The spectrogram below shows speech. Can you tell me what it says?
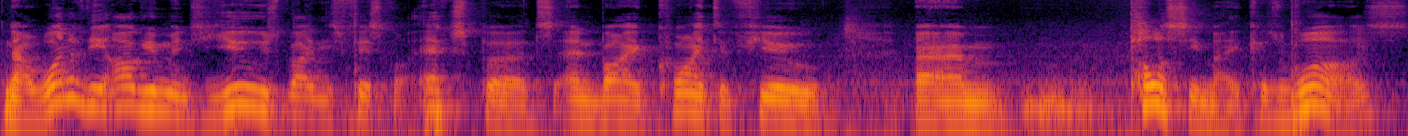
Now, one of the arguments used by these fiscal experts and by quite a few um, policymakers was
